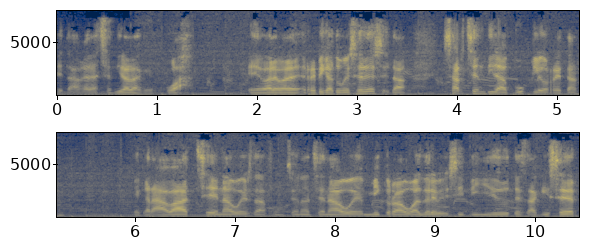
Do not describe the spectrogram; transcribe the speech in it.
Eta geratzen dira lake, buah, eh, vale, vale, errepikatu mesedez, eta sartzen dira bukle horretan, e, grabatzen hau ez da funtzionatzen hau, e, mikro hau aldere bezipini dut ez daki zer,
